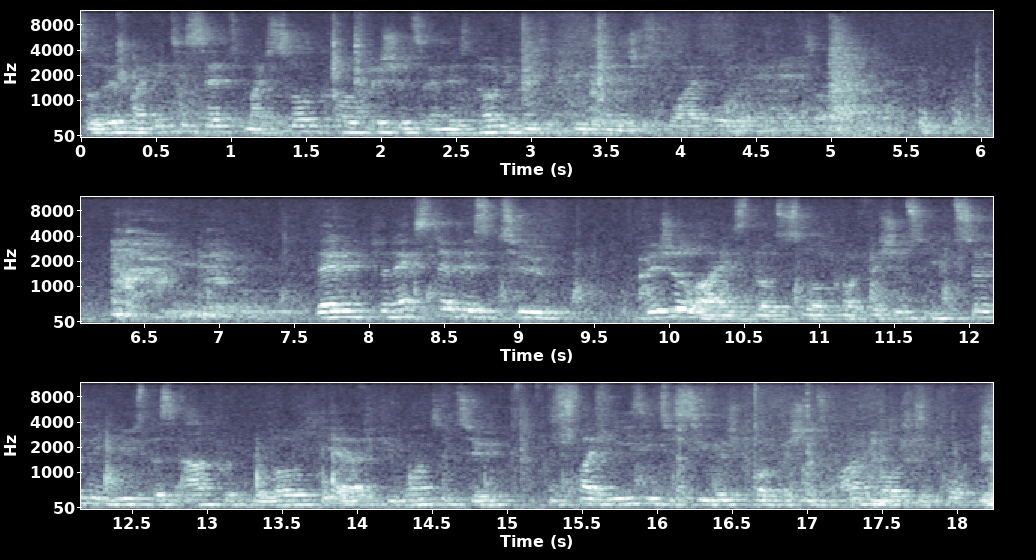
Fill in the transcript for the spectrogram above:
So there's my intercept, my slope coefficients, and there's no degrees of freedom, which is why all the NAs are. Then the next step is to visualize those slope coefficients. You can certainly use this output below here if you wanted to. It's quite easy to see which coefficients are most important.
